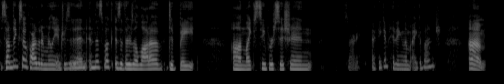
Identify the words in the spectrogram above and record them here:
something so far that I'm really interested in in this book is that there's a lot of debate on like superstition. Sorry, I think I'm hitting the mic a bunch. Um,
